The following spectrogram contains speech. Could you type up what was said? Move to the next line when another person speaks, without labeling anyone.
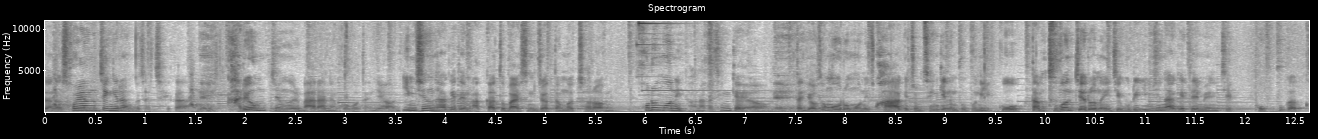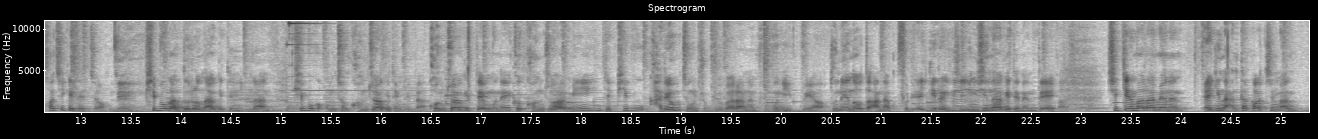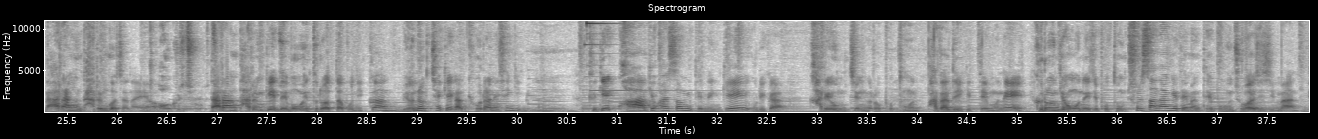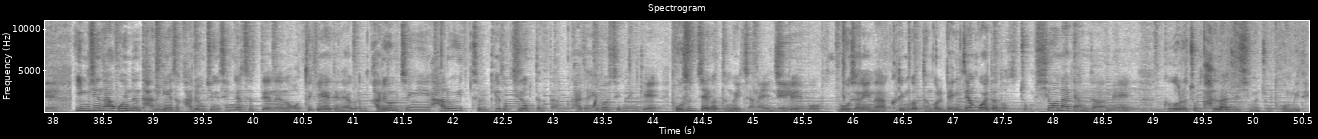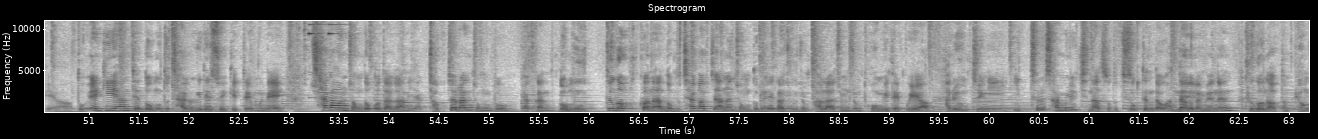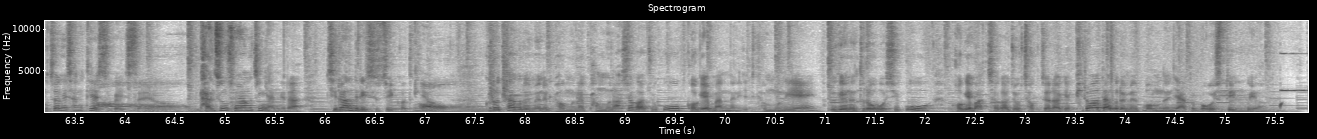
일단은 소양증이라는 것 자체가
네.
가려움증을 말하는 거거든요. 임신을 하게 되면 아까도 말씀드렸던 것처럼 호르몬이 변화가 생겨요.
네.
일단 여성 호르몬이 과하게 좀 생기는 부분이 있고, 그다음 두 번째로는 이제 우리 임신하게 되면 이제 복부가 커지게 되죠.
네.
피부가 늘어나게 되니까
음.
피부가 엄청 건조하게 됩니다. 건조하기 때문에 그 건조함이 이제 피부 가려움증을 좀 유발하는 부분이 있고요. 눈에 넣어도 안 아플 아기를 이제
음.
임신하게 되는데
맞아요.
쉽게 말하면은 아기는 안타깝지만 나랑은 다른 거잖아요.
어, 그렇죠.
나랑 다른 게 내 몸에 들어왔다 보니까 면역 체계가 교란이 생깁니다.
음.
그게 과하게 활성이 되는 게 우리가 가려움증으로 보통은 받아들이기 때문에 그런 경우는 이제 보통 출산하게 되면 대부분 좋아지지만
네.
임신하고 있는 단계에서 가려움증이 생겼을 때는 어떻게 해야 되냐 그러면 가려움증이 하루 이틀 계속 지속된다 가장 해볼 수 있는 게 보습제 같은 거 있잖아요
네.
집에 뭐 로션이나 크림 같은 걸 냉장고에다 넣어서 좀 시원하게 한 다음에
음.
그거를 좀 발라주시면 좀 도움이 돼요 또 아기한테 너무 또 자극이 될 수 있기 때문에 차가운 정도보다는 약 적절한 정도 약간 너무 뜨겁거나 너무 차갑지 않은 정도로 해가지고 좀 발라주면 좀 도움이 되고요 가려움 증이 이틀 삼일 지나서도 지속된다고 한다
네.
그러면은 그거는 어떤 병적인 상태일 수가 있어요
아.
단순 소양증이 아니라 질환들이 있을 수 있거든요
어.
그렇다 그러면 병원에 방문하셔가지고 거기에 맞는 이제 전문의의 의견을 들어보시고 거기에 맞춰가지고 적절하게 필요하다 그러면 먹는 약을 먹을 수도 있고요.
음.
